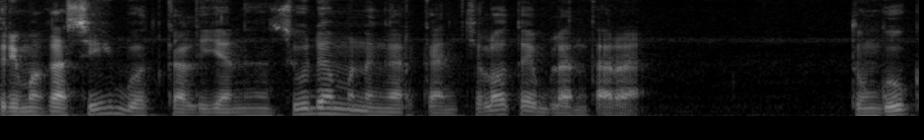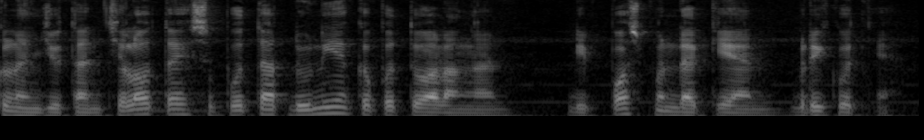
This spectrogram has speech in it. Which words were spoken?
Terima kasih buat kalian yang sudah mendengarkan celoteh belantara. Tunggu kelanjutan celoteh seputar dunia kepetualangan di pos pendakian berikutnya.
